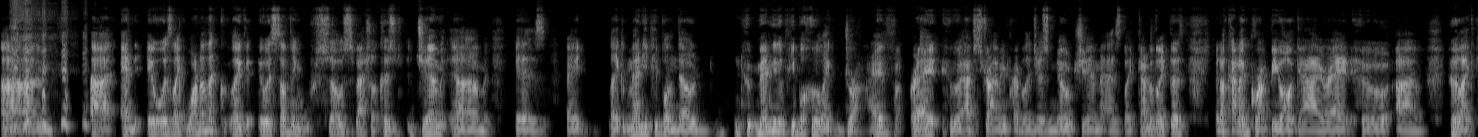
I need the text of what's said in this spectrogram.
Um, uh, and it was like one of the like it was something so special because Jim um, is right, like many people know many of the people who like drive right who have driving privileges know Jim as like kind of like this you know kind of grumpy old guy right who um, who like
